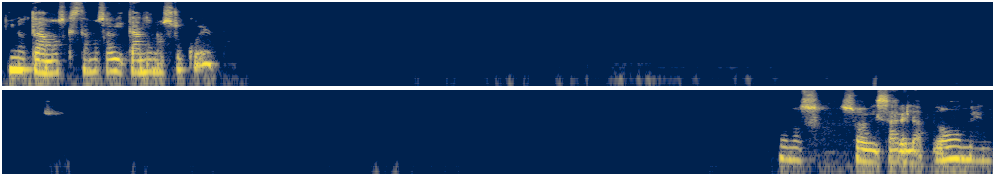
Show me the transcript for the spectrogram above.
y notamos que estamos habitando nuestro cuerpo. Podemos suavizar el abdomen,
